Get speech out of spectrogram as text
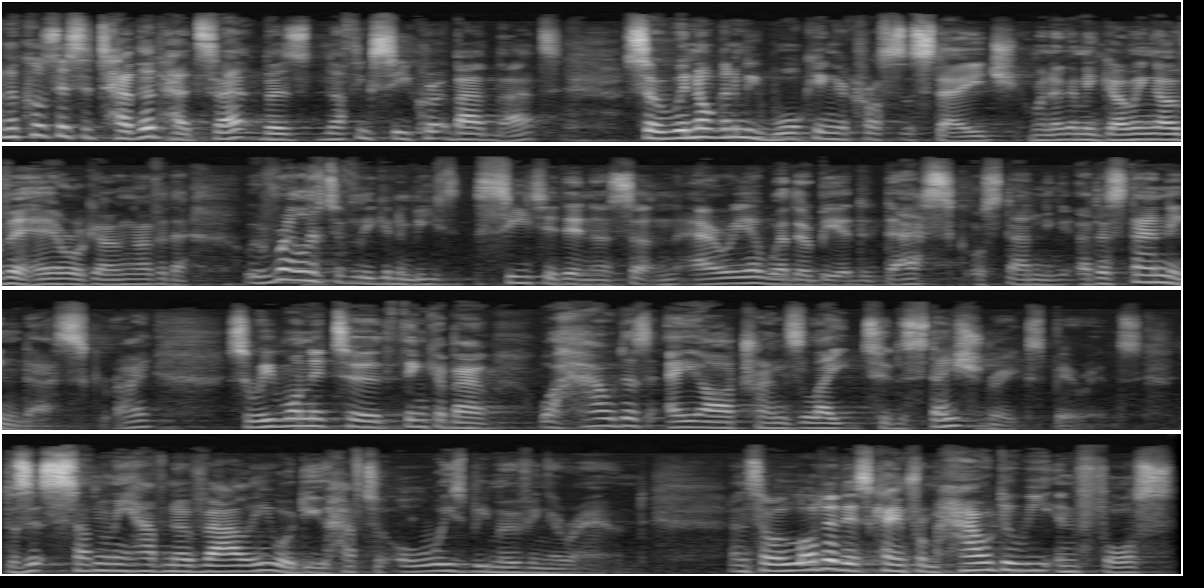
And of course, it's a tethered headset. There's nothing secret about that. So we're not going to be walking across the stage. We're not going to be going over here or going over there. We're relatively going to be seated in a certain area, whether it be at a desk or standing at a standing desk, right? So we wanted to think about, well, how does AR translate to the stationary experience? Does it suddenly have no value, or do you have to always be moving around? And so a lot of this came from how do we enforce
